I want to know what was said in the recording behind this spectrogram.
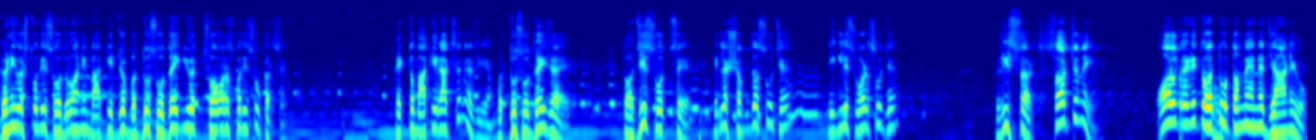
ઘણી વસ્તુથી શોધવાની બાકી, જો બધું શોધાઈ ગયું સો વર્ષ પછી શું કરશે? કંઈક તો બાકી રાખશે ને હજી એમ, બધું શોધાઈ જાય તો હજી શોધશે. એટલે શબ્દ શું છે? ઇંગ્લિશ વર્ડ શું છે? રિસર્ચ, સર્ચ નહીં. ઓલરેડી તો હતું, તમે એને જાણ્યું.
